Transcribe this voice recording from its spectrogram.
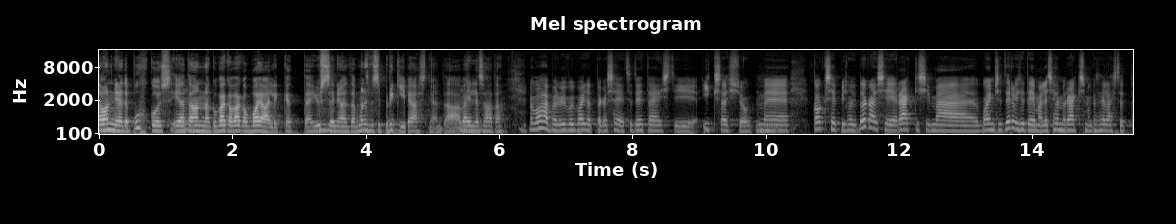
ta on nii-öelda puhkus ja ta on nagu väga-väga vajalik, et just see nii-öelda mõnes mõttes see prügi peast nii-öelda mm -hmm. välja saada. no vahepeal võib- aidata ka see, et sa teed täiesti X asju mm. -hmm. me kaks episoodi tagasi rääkisime vaimse tervise teemal ja seal me rääkisime ka sellest, et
